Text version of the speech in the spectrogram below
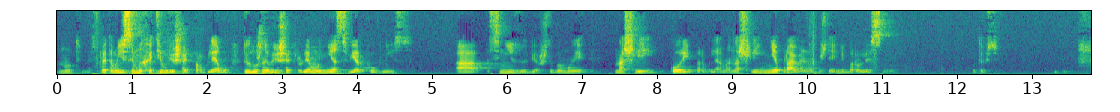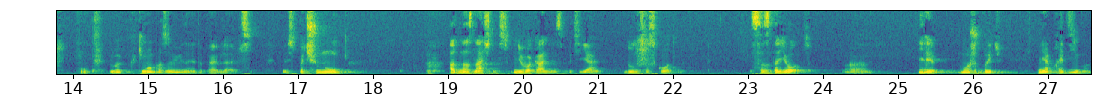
внутренность. Поэтому если мы хотим решать проблему, то нужно решать проблему не сверху вниз, а снизу вверх, чтобы мы нашли корень проблемы, нашли неправильное убеждение, боролись с ним. Вот и все. Каким образом именно это появляется? То есть почему однозначность, унивокальность бытия Дунса Скотта создает э, или, может быть, необходимо,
